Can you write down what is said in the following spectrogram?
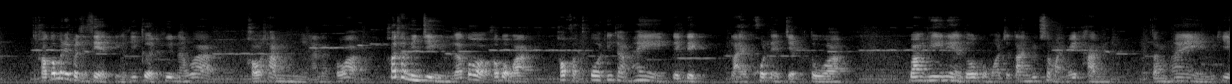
ๆ เขาก็ไม่ได้ปฏิเสธสิ่งที่เกิดขึ้นนะว่า เขาทำอย่างนั้นนะเพราะว่าเขาทำจริงๆ แล้วก็เขาบอกว่าเขาขอโทษที่ทำให้เด็กๆ หลายคนเนี่ยเจ็บตัว บางทีเนี่ยตัวผมอาจจะตามยุคสมัยไม่ทันทำให้วิธี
